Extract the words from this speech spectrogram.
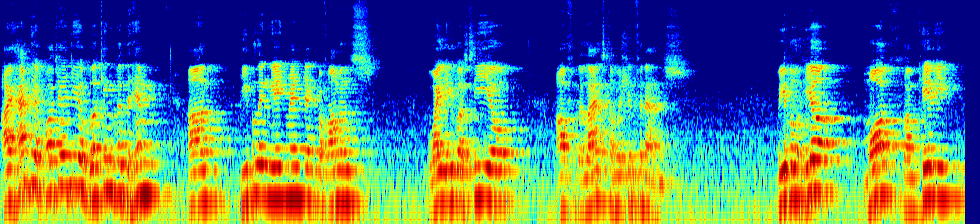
I had the opportunity of working with him on people engagement and performance while he was CEO of Reliance Commercial Finance. We will hear more from KV.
